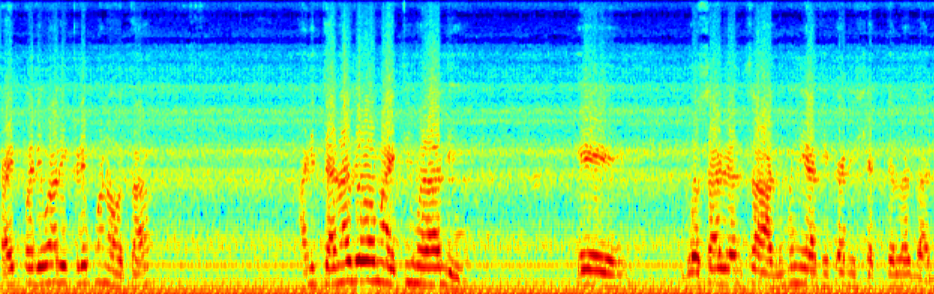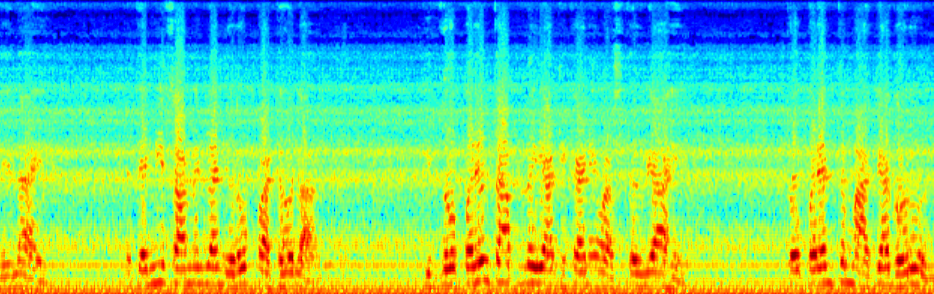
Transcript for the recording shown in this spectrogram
काही परिवार इकडे पण होता. आणि त्यांना जेव्हा माहिती मिळाली की गोसाव यांचं आगमन या ठिकाणी शक्यला झालेलं आहे तर त्यांनी स्वामींना निरोप पाठवला की जोपर्यंत आपलं या ठिकाणी वास्तव्य आहे तोपर्यंत माझ्या घरून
